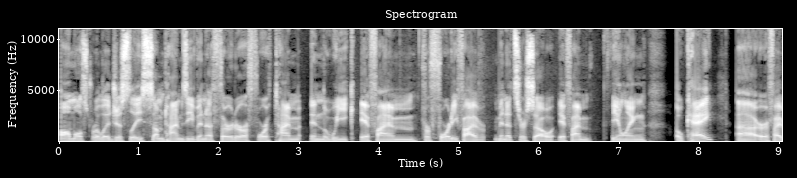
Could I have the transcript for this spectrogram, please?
almost religiously. Sometimes even a third or a fourth time in the week if I'm for 45 minutes or so. If I'm feeling okay uh, or if I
